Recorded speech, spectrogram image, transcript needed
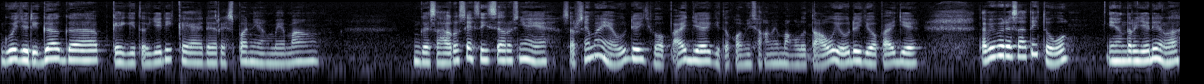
gue jadi gagap kayak gitu. Jadi kayak ada respon yang memang nggak seharusnya sih seharusnya ya. Seharusnya mah ya udah jawab aja gitu. Kalau misalkan memang lo tahu ya udah jawab aja. Tapi pada saat itu yang terjadi adalah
